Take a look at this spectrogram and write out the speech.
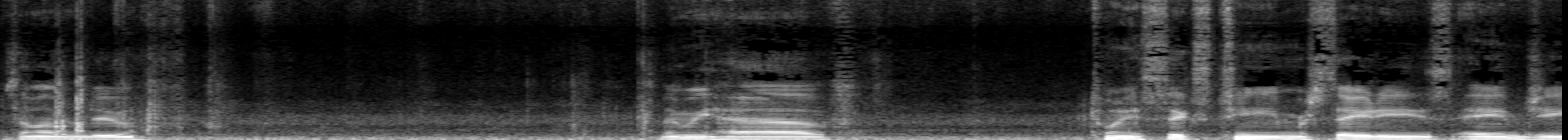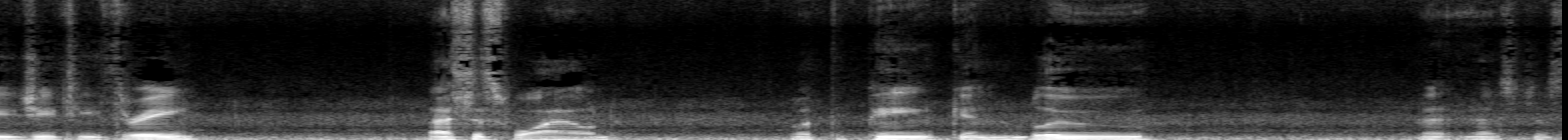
Some of them do. Then we have 2016 Mercedes AMG GT3. That's just wild. With the pink and the blue. that's just,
